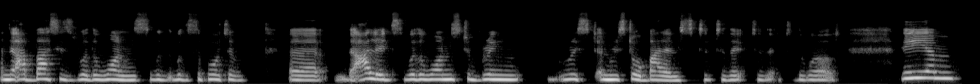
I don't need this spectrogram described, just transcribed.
And the Abbasids were the ones, with, with the support of uh, the Alids, were the ones to bring rest and restore balance to, to the to the to the world. The um,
